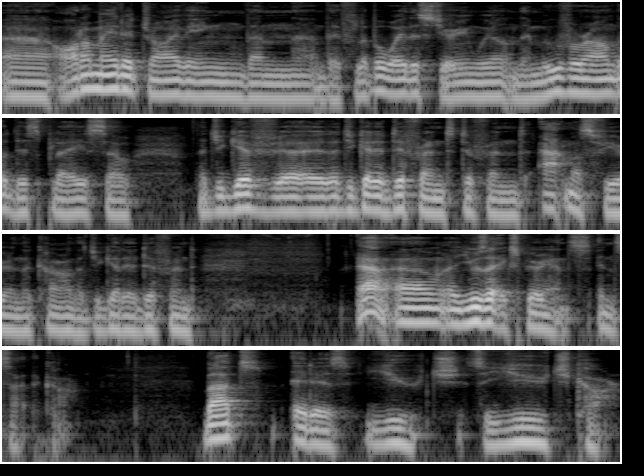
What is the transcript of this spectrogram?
uh, automated driving, then uh, they flip away the steering wheel and they move around the display so that you give uh, that you get a different different atmosphere in the car, that you get a different yeah um, user experience inside the car. But it is huge. It's a huge car.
